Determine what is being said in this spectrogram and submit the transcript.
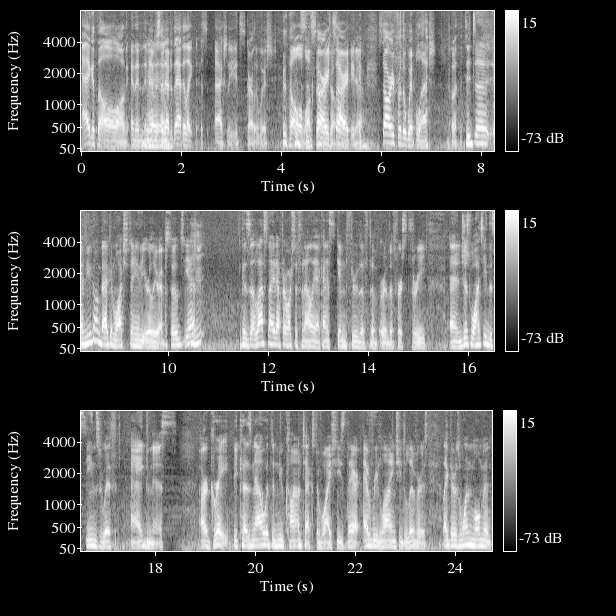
Agatha all along, and then an Yeah, episode yeah. after that, they're like, "Actually, it's Scarlet Witch all It's along." Sorry, sorry, yeah. sorry for the whiplash. But Did uh, have you gone back and watched any of the earlier episodes yet? Mm-hmm. Because uh, last night after I watched the finale, I kind of skimmed through the, the or the first three, and just watching the scenes with Agnes are great because now with the new context of why she's there, every line she delivers. Like there was one moment,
